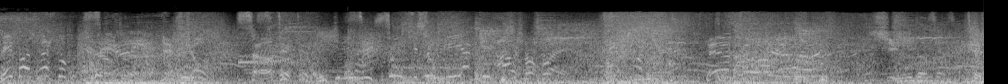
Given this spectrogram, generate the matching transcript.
ペーパースラットさていきなり早期初期焼きアウトプレイ死んだぞ敵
